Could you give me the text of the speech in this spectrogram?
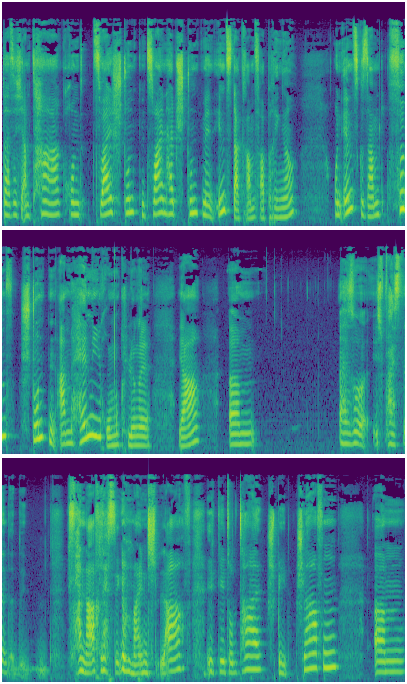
dass ich am Tag rund zwei Stunden, zweieinhalb Stunden in Instagram verbringe und insgesamt fünf Stunden am Handy rumklüngel. Ja, ähm, also ich weiß nicht, ich vernachlässige meinen Schlaf. Ich gehe total spät schlafen. Ähm,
